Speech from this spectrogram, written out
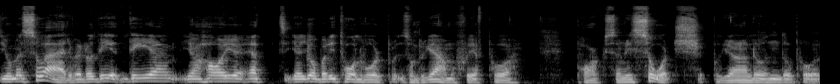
jo men så är det väl. Och det, det, jag har ju ett, jag jobbade i 12 år som programchef på Parks and Resorts på Gröna Lund och på,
